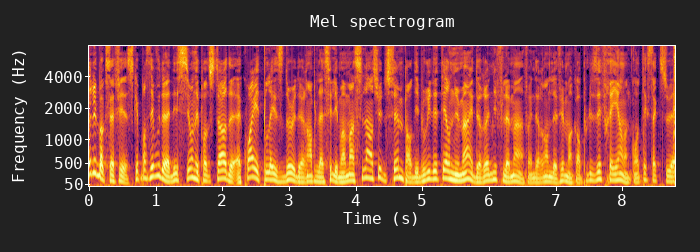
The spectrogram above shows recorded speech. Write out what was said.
Salut Box Office, que pensez-vous de la décision des producteurs de A Quiet Place 2 de remplacer les moments silencieux du film par des bruits d'éternuement et de reniflement afin de rendre le film encore plus effrayant dans le contexte actuel?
